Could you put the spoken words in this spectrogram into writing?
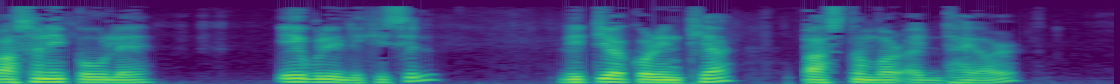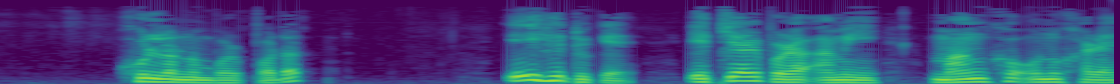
পাচনি পৌলে এই বুলি লিখিছিল দ্বিতীয় কৰিন্ঠিয়া পাঁচ নম্বৰ অধ্যায়ৰ ষোল্ল নম্বৰ পদত এই হেতুকে এতিয়াৰ পৰা আমি মাংস অনুসাৰে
